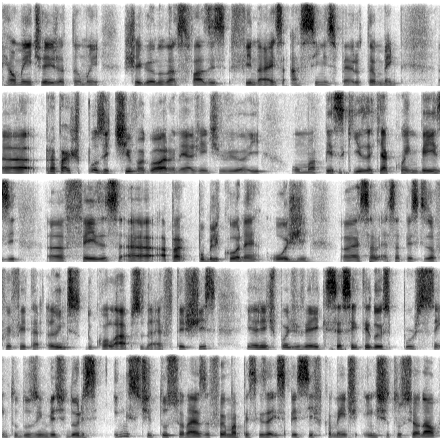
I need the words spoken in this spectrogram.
realmente aí já estamos chegando nas fases finais, assim espero também. Uh, Para a parte positiva agora, né, a gente viu aí uma pesquisa que a Coinbase uh, fez, essa, uh, publicou, né? Hoje, essa, essa pesquisa foi feita antes do colapso da FTX e a gente pode ver aí que 62% dos investidores institucionais, foi uma pesquisa especificamente institucional,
